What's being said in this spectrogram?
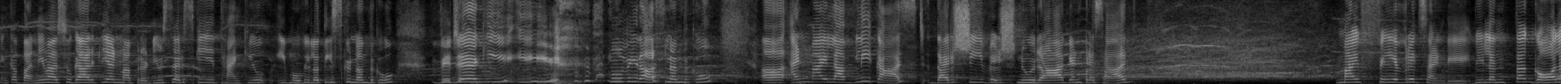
ఇంకా బన్నివాసు గారికి అండ్ మా ప్రొడ్యూసర్స్కి థ్యాంక్ యూ ఈ మూవీలో తీసుకున్నందుకు. విజయ్కి ఈ మూవీ రాసినందుకు. And my lovely cast Darshi Vishnu Rag and Prasad my favourites అండి వీళ్ళంతా గోల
